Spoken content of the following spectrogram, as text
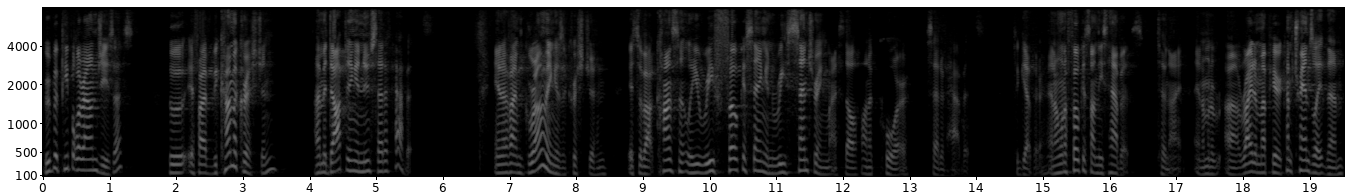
Group of people around Jesus who, if I've become a Christian, I'm adopting a new set of habits. And if I'm growing as a Christian, it's about constantly refocusing and recentering myself on a core set of habits together. And I want to focus on these habits tonight. And I'm going to uh, write them up here, kind of translate them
